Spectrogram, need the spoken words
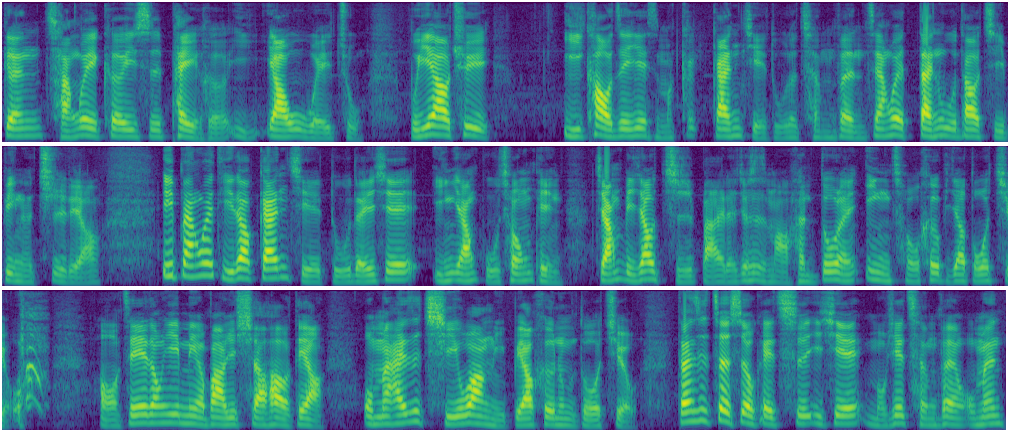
跟肠胃科医师配合，以药物为主，不要去依靠这些什么肝肝解毒的成分，这样会耽误到疾病的治疗。一般会提到肝解毒的一些营养补充品，讲比较直白的就是什么，很多人应酬喝比较多酒，哦，这些东西没有办法去消耗掉。我们还是期望你不要喝那么多酒，但是这时候可以吃一些某些成分。我们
